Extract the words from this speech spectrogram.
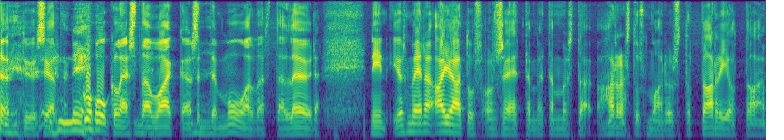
löytyy sieltä Niin. Googlesta vaikka, jos ette muualta sitä löydä. Niin jos meidän ajatus on se, että me tämmöistä harrastusmahdollisuutta tarjotaan,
